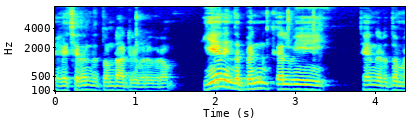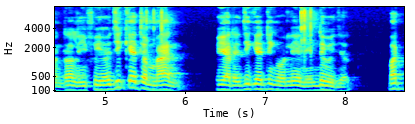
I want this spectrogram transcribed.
மிகச்சிறந்த தொண்டாற்றி வருகிறோம். ஏன் இந்த பெண் கல்வியை தேர்ந்தெடுத்தோம் என்றால் if you educate a man we are educating only an individual but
